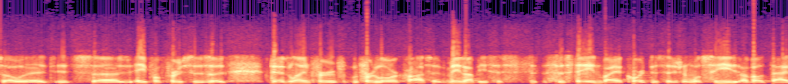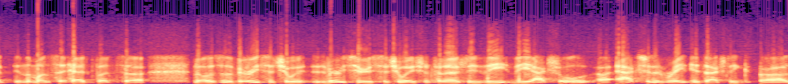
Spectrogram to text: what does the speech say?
So it, it's uh, April 1st is a deadline for for lower costs. It may not be sus- sustained by a court decision. We'll see about that in the months ahead. But uh, no, this is a very situa- very serious situation financially. The the actual uh, accident rate is actually uh,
